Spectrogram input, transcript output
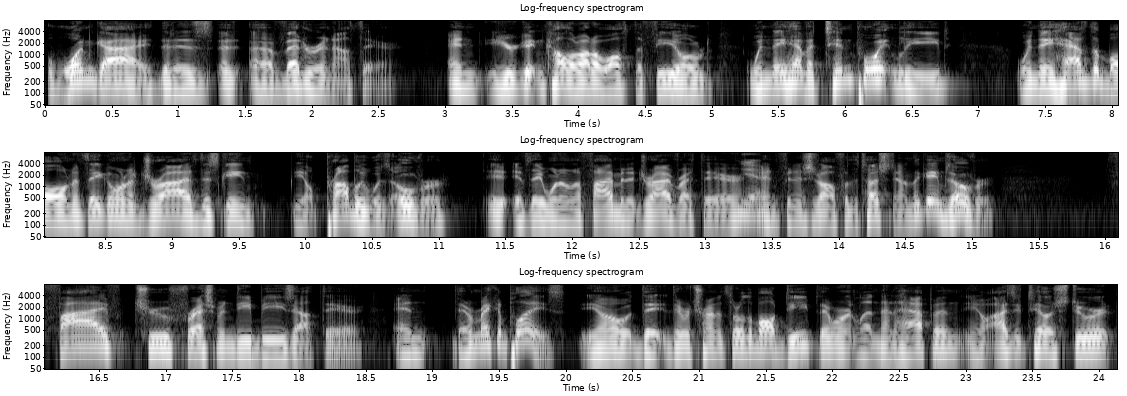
one guy that is a, a veteran out there, and you're getting Colorado off the field when they have a 10 point lead, when they have the ball, and if they go on a drive, this game you know probably was over if they went on a five minute drive right there Yeah. and finish it off with a touchdown. The game's over. Five true freshman DBs out there, and they were making plays. You know, they, they were trying to throw the ball deep. They weren't letting that happen. You know, Isaac Taylor Stewart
